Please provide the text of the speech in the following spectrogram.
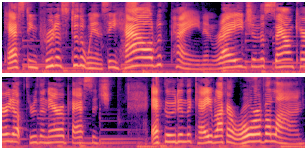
Casting prudence to the winds, he howled with pain and rage, and the sound carried up through the narrow passage echoed in the cave like a roar of a lion.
